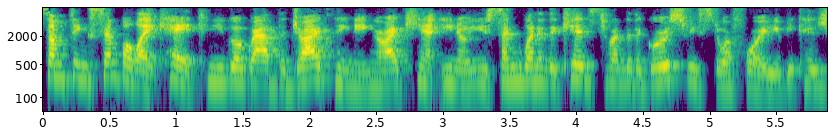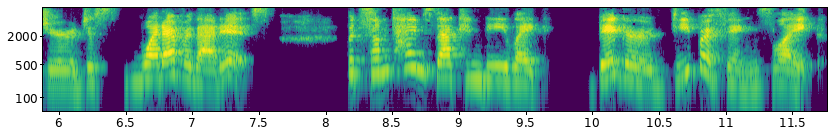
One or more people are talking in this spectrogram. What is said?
something simple like, hey, can you go grab the dry cleaning? Or I can't, you know, you send one of the kids to run to the grocery store for you because you're just whatever that is. But sometimes that can be like bigger, deeper things like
